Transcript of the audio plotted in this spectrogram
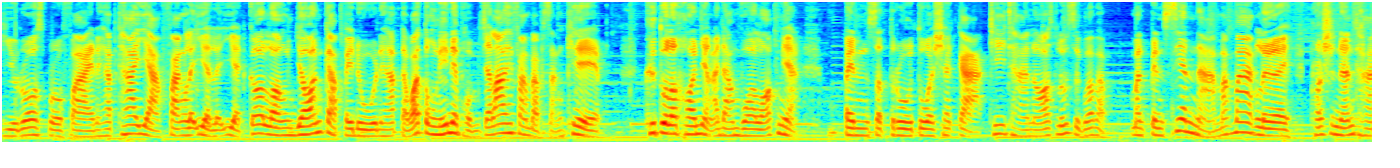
Heroes Profile นะครับ ถ้าอยากฟังละเอียดละเอียดก็ลองย้อนกลับไปดูนะครับ แต่ว่าตรงนี้เนี่ยผมจะเล่าให้ฟังแบบสังเขป คือตัวละครอย่างอดัมวอลล็อกเนี่ย เป็นศัตรูตัวฉกาจที่ธานอสรู้สึกว่าแบบ มันเป็นเสี้ยนหนามากๆเลย เพราะฉะนั้นธา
